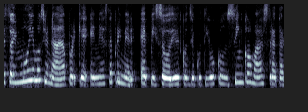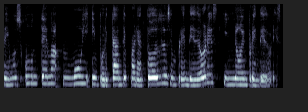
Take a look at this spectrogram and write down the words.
Estoy muy emocionada porque en este primer episodio y consecutivo con cinco más trataremos un tema muy importante para todos los emprendedores y no emprendedores.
